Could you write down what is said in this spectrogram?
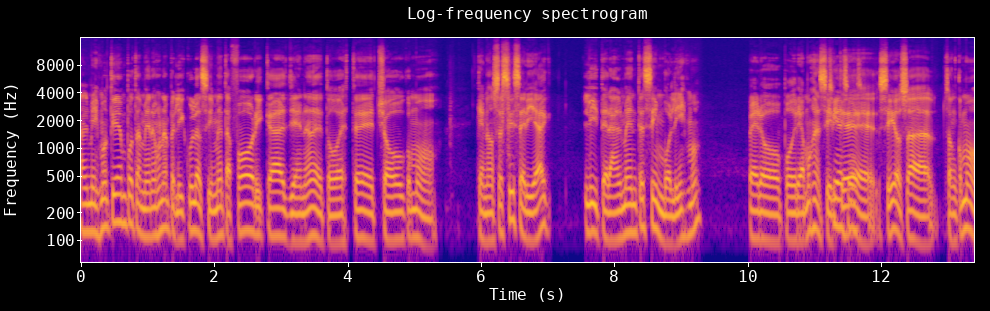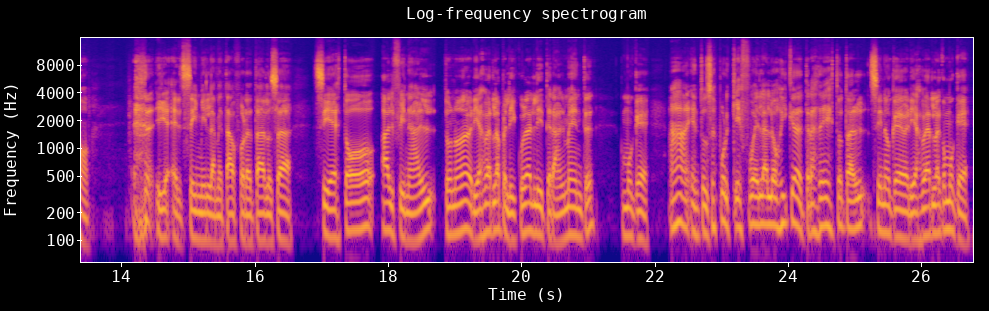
Al mismo tiempo, también es una película así metafórica, llena de todo este show como que no sé si sería literalmente simbolismo, pero podríamos decir que sí, o sea, son como y el símil, la metáfora tal, o sea, si esto al final tú no deberías ver la película literalmente, como que, ah, entonces ¿por qué fue la lógica detrás de esto tal? Sino que deberías verla como que,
